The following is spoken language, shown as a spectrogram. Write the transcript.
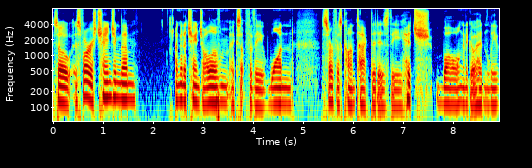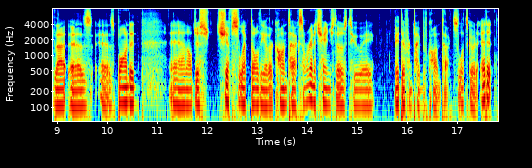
So as far as changing them, I'm going to change all of them except for the one surface contact that is the hitch ball. I'm going to go ahead and leave that as, as bonded and I'll just shift select all the other contacts and we're going to change those to a, a different type of contact. So let's go to edit.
